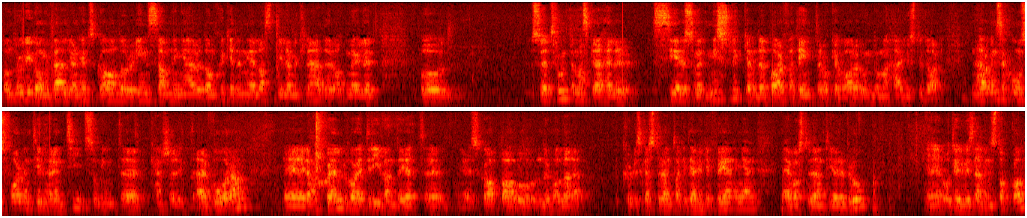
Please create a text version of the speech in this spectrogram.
De drog igång välgörenhetsgalor och insamlingar och de skickade ner lastbilar med kläder och allt möjligt. Och, så jag tror inte man ska heller se det som ett misslyckande bara för att det inte råkar vara ungdomar här just idag. Den här organisationsformen tillhör en tid som inte kanske riktigt är våran. Eh, jag har själv varit drivande i att eh, skapa och underhålla Kurdiska student och akademikerföreningen när jag var student i Örebro eh, och delvis även i Stockholm.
